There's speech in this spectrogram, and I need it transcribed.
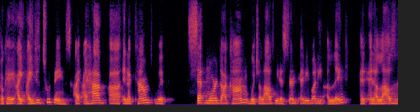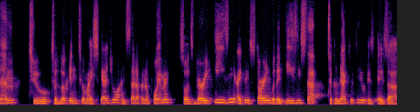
okay, I, I do two things. I, I have uh, an account with setmore.com, which allows me to send anybody a link and, and allows them to, to look into my schedule and set up an appointment. So it's very easy. I think starting with an easy step to connect with you is, is, uh,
